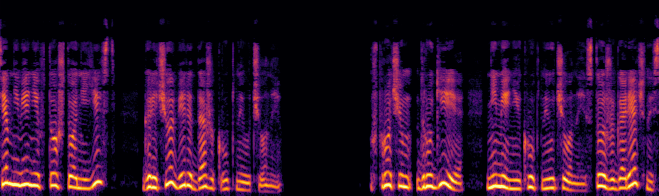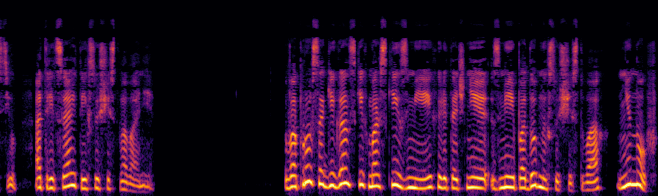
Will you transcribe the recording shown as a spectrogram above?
Тем не менее в то, что они есть, горячо верят даже крупные ученые. Впрочем, другие, не менее крупные ученые, с той же горячностью отрицают их существование. Вопрос о гигантских морских змеях, или точнее змееподобных существах, не нов.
